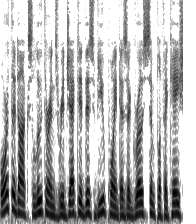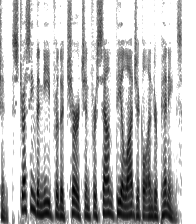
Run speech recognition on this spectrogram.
Orthodox Lutherans rejected this viewpoint as a gross simplification, stressing the need for the Church and for sound theological underpinnings.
